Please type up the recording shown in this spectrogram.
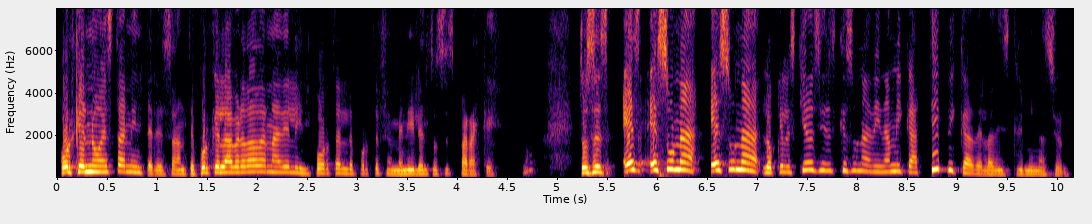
porque no es tan interesante, porque la verdad a nadie le importa el deporte femenil, entonces ¿para qué? Entonces, es, es, una, es una, lo que les quiero decir es que es una dinámica típica de la discriminación.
